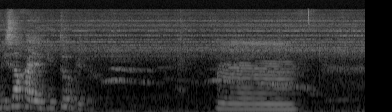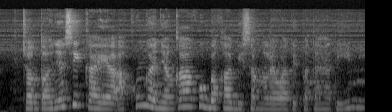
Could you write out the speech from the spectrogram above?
bisa kayak gitu gitu Hmm, contohnya sih kayak aku nggak nyangka aku bakal bisa ngelewati patah hati ini.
